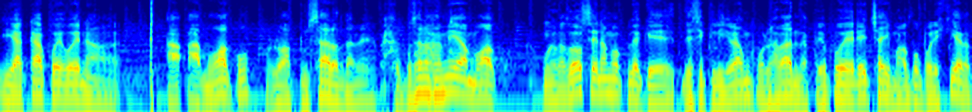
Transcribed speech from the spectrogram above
Y acá, pues, bueno, a, a Moaco lo expulsaron también. Se expulsaron a mí y a Moaco. Y los dos éramos los que desequilibramos por las bandas, pero yo por derecha y Moaco por izquierda.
